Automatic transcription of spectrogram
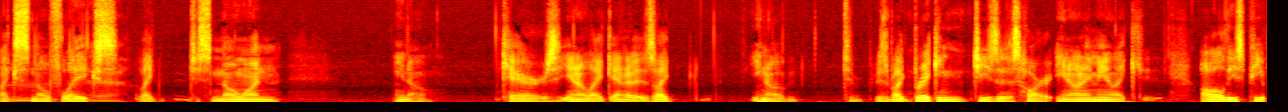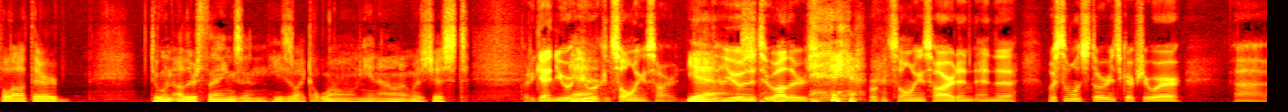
like snowflakes, yeah. like just no one, you know, cares, you know, like, and it was like, you know, to it was like breaking Jesus' heart, you know what I mean? Like all these people out there doing other things, and he's like alone, you know. It was just, But again, you were Yeah. you were consoling his heart. Yeah, you and the two so- others yeah, were consoling his heart. And and the what's the one story in Scripture where uh,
